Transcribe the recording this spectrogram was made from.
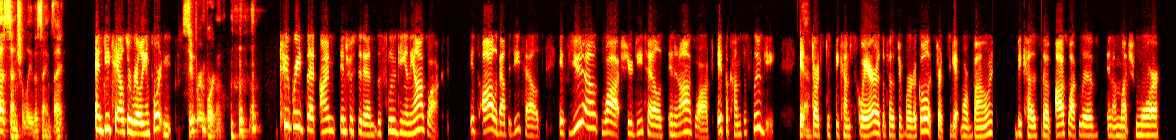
essentially the same thing. And details are really important. Super important. two breeds that I'm interested in, the Sloughi and the Azawakh. It's all about the details. If you don't watch your details in an Azawakh, it becomes a Sloughi. It yeah. starts to become square as opposed to vertical. It starts to get more bone because the Azawakh lives in a much more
